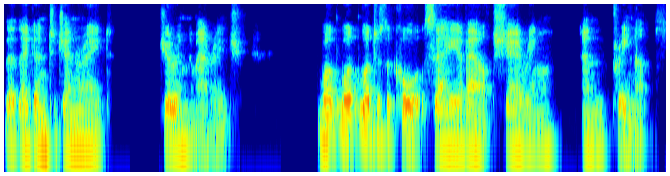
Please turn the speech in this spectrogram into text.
that they're going to generate during the marriage. What what what does the court say about sharing and prenups?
